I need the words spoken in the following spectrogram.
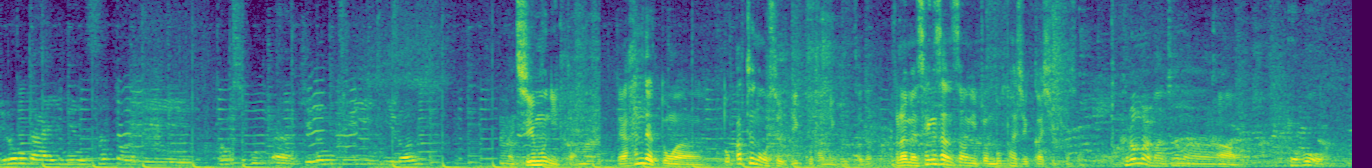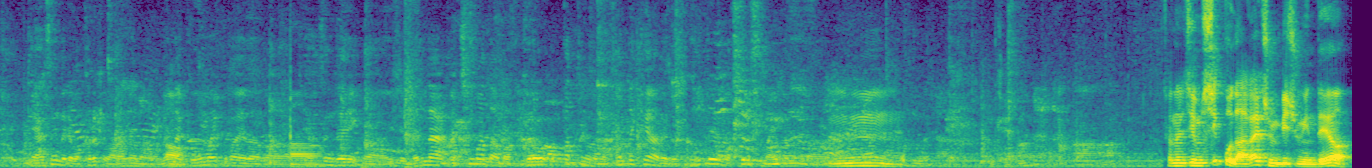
이론가이면서도 이 통신 어, 기능주의 이론 질문이 있다. 내가 한 달 동안 똑같은 옷을 입고 다니고 있거든. 그러면 생산성이 좀 높아질까 싶어서. 그런 말 많잖아. 어. 교복 대학생들이 막 그렇게 말하잖아. 맨날 어. 교복만 입고 다니다가 어. 대학생 되니까 이제 맨날 아침마다 막 그런 옷 같은 거 막 선택해야 되고 그것 때문에 막 스트레스 많이 받는다. 음. 오케이. 저는 지금 씻고 나갈 준비 중인데요.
